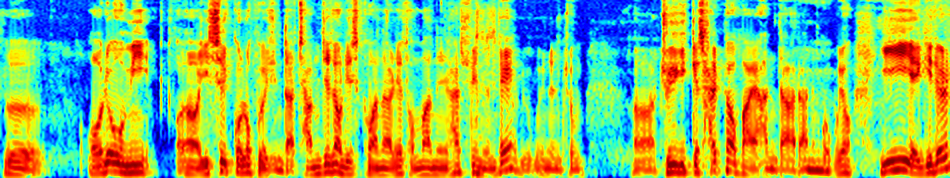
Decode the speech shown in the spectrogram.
그 어려움이 어, 있을 걸로 보여진다. 잠재적 리스크 완화를 더 많이 할수 있는데 여기는 좀 어, 주의 깊게 살펴봐야 한다라는 거고요. 이 얘기를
